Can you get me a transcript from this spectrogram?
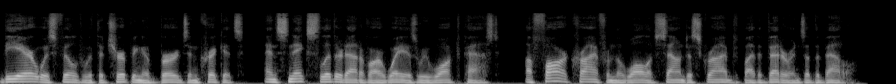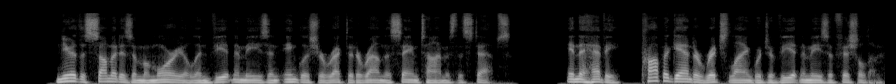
The air was filled with the chirping of birds and crickets, and snakes slithered out of our way as we walked past, a far cry from the wall of sound described by the veterans of the battle. Near the summit is a memorial in Vietnamese and English erected around the same time as the steps. In the heavy, propaganda rich language of Vietnamese officialdom,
